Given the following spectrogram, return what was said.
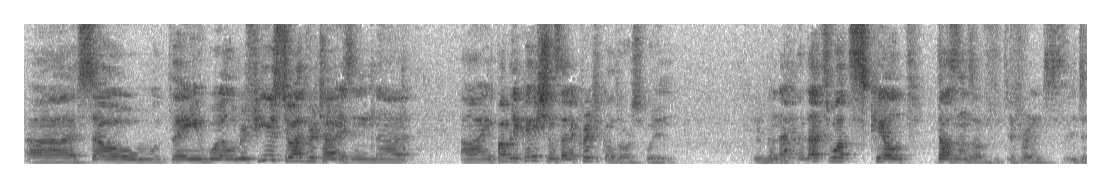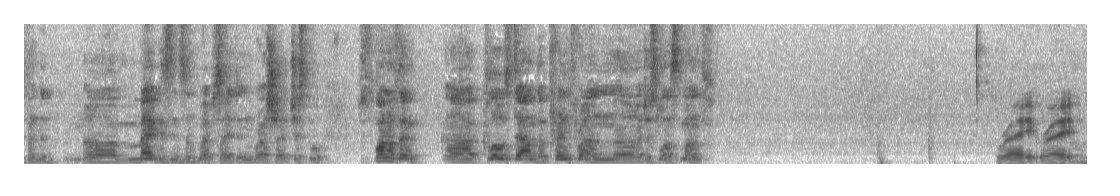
Uh, so they will refuse to advertise in uh, uh, in publications that are critical towards Putin. Mm-hmm. And that, that's what's killed dozens of different independent uh, magazines and websites in Russia. Just to, just one of them uh, closed down the print run uh, just last month. Right, right. Mm.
